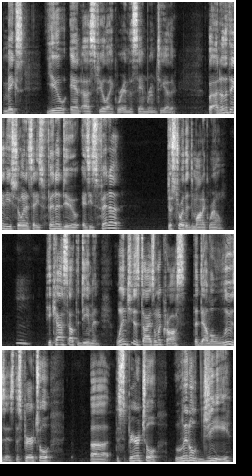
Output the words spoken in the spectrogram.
makes you and us feel like we're in the same room together. But another thing that he's showing us that he's finna do is he's finna destroy the demonic realm. Mm. He casts out the demon. When Jesus dies on the cross, the devil loses. The spiritual, uh, the spiritual little g,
